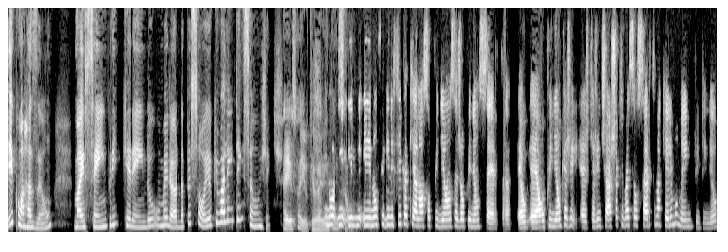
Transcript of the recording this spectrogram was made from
e com a razão, mas sempre querendo o melhor da pessoa. E o que vale é a intenção, gente. é isso aí, o que vale a E não, intenção. e- e- e não significa que a nossa opinião seja a opinião certa. É, é a opinião que a, gente, é que a gente acha que vai ser o certo naquele momento, entendeu?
